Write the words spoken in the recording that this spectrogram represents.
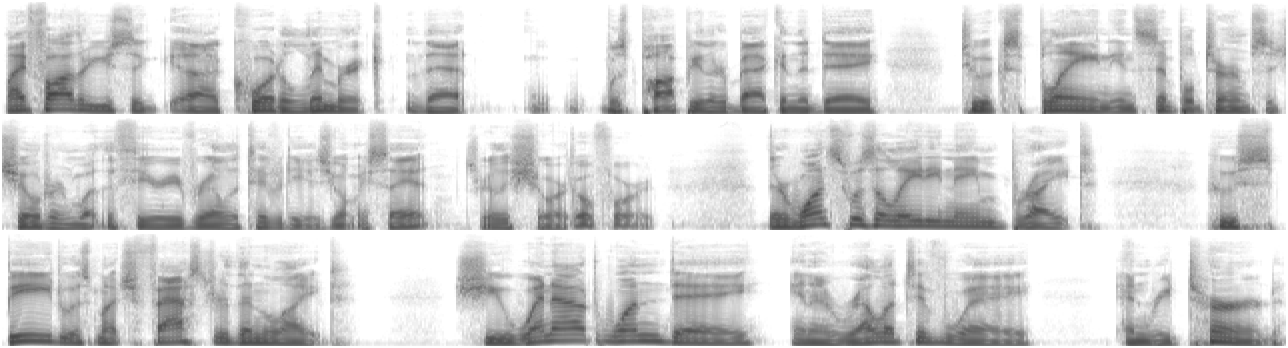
my father used to uh, quote a limerick that was popular back in the day to explain in simple terms to children what the theory of relativity is. You want me to say it? It's really short. Go for it. There once was a lady named Bright whose speed was much faster than light. She went out one day in a relative way and returned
